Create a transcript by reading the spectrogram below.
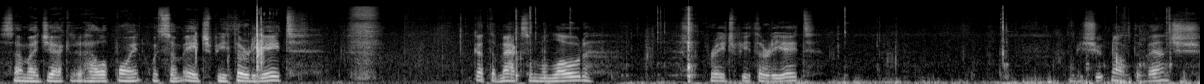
semi-jacketed hollow point with some HP 38. Got the maximum load for HP 38. I'll be shooting off the bench.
